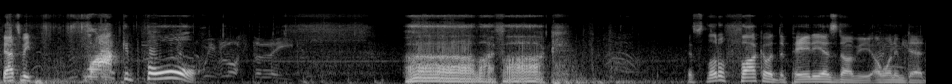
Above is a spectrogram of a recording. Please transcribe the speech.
That's be fucking four! Ah, my fuck. This little fucker with the PDSW, I want him dead.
